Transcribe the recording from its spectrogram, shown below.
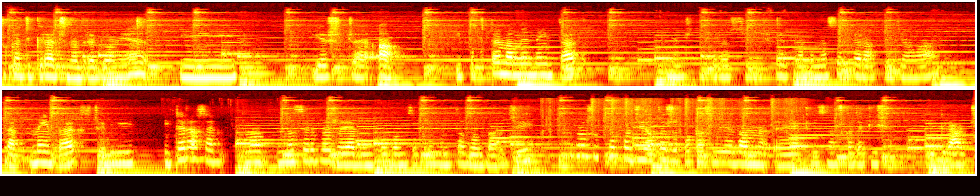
szukać graczy na Dragonie i jeszcze, a, i pod P mamy name tag. Nie wiem, czy to teraz się wyświetla, bo na serwerach to działa. Tak, name tags, czyli I teraz jak na, na serwerze ja bym to wam zaprezentował bardziej. Po prostu to chodzi o to, że pokazuję wam e, jaki jest na przykład jakiś gracz.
